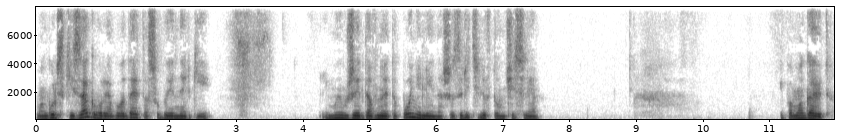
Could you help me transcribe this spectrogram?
Монгольские заговоры обладают особой энергией. И мы уже давно это поняли, и наши зрители в том числе. И помогают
